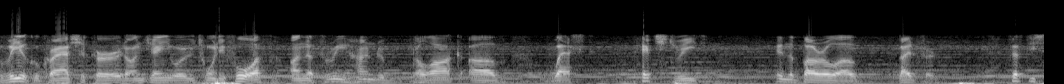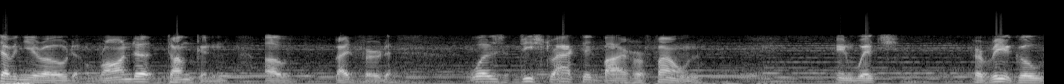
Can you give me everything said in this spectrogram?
A vehicle crash occurred on January 24th on the 300 block of West Pitt Street in the borough of Bedford. 57 year old Rhonda Duncan of Bedford was distracted by her phone, in which her vehicle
